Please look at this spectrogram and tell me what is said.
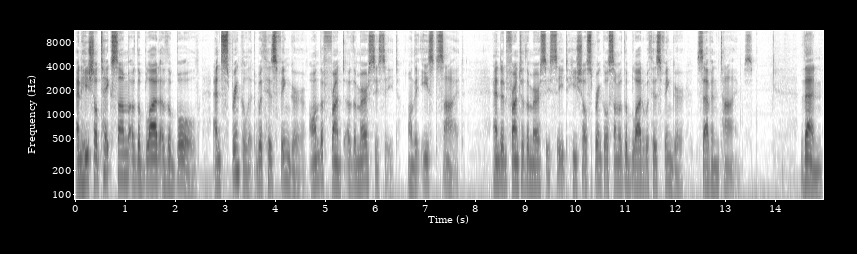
And he shall take some of the blood of the bull, and sprinkle it with his finger on the front of the mercy seat, on the east side. And in front of the mercy seat he shall sprinkle some of the blood with his finger seven times. Then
